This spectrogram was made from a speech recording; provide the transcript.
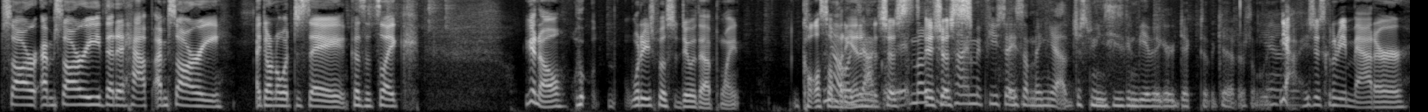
sorry, I'm sorry that it happened. I'm sorry. I don't know what to say because it's like, you know, what are you supposed to do at that point? Call somebody no, in, and it's just, Most it's of just, the time, if you say something, yeah, it just means he's gonna be a bigger dick to the kid or something. Yeah. yeah, he's just gonna be madder.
